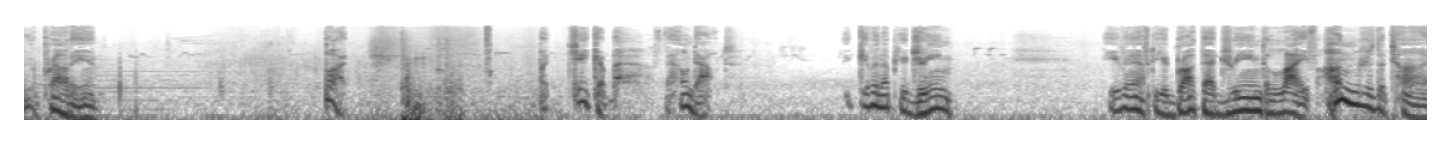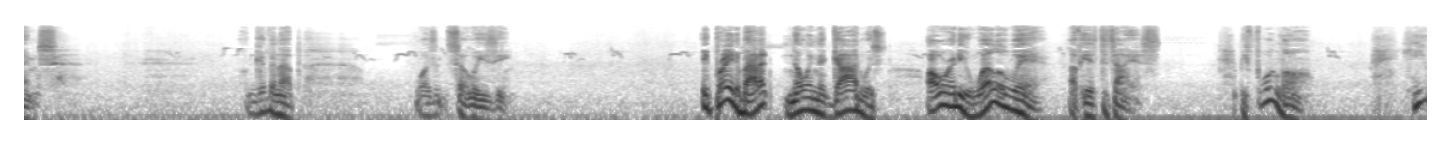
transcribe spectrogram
we were proud of him. But, but Jacob found out that giving up your dream even after you'd brought that dream to life hundreds of times. Well, giving up wasn't so easy. He prayed about it, knowing that God was already well aware of his desires. Before long, he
